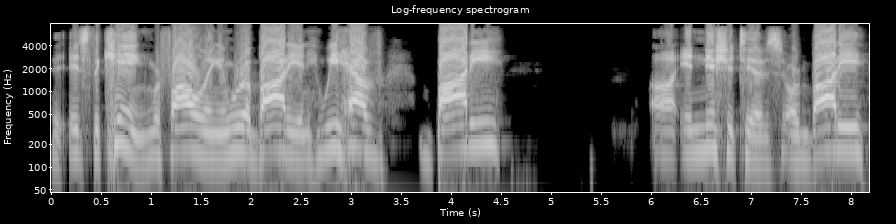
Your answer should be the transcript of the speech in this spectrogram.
It's the king we're following, and we're a body, and we have body uh, initiatives or body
